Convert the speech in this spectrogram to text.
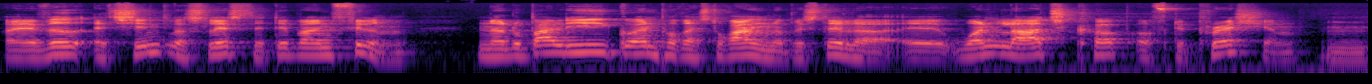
og jeg ved, at Schindlers Liste, det var en film. Når du bare lige går ind på restauranten og bestiller uh, One Large Cup of Depression, mm.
